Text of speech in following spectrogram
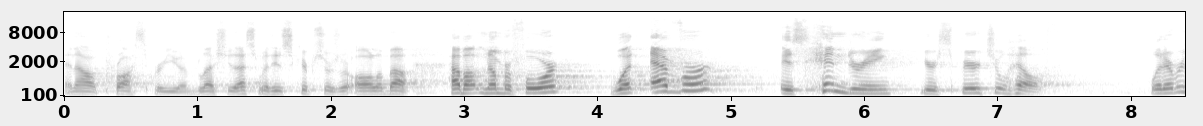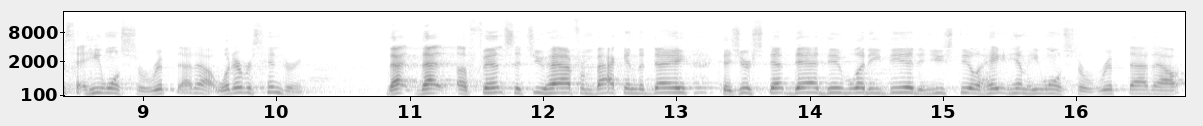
and I'll prosper you and bless you. That's what his scriptures are all about. How about number four? Whatever is hindering your spiritual health, whatever he wants to rip that out, whatever's hindering. That, that offense that you have from back in the day because your stepdad did what he did and you still hate him, he wants to rip that out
